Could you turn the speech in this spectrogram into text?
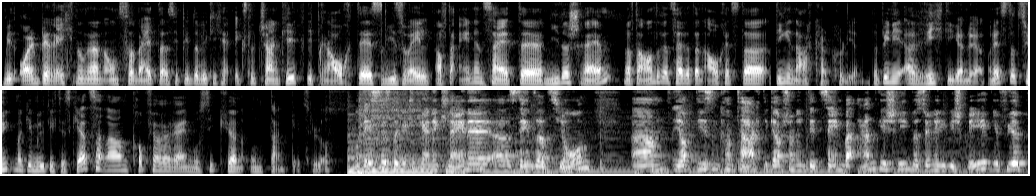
mit allen Berechnungen und so weiter. Also ich bin da wirklich ein Excel-Junkie. Ich brauche das visuell. Auf der einen Seite niederschreiben und auf der anderen Seite dann auch jetzt da Dinge nachkalkulieren. Da bin ich ein richtiger Nerd. Und jetzt da zündet man gemütlich das Kerzen an, Kopfhörer rein, Musik hören und dann geht's los. Und das ist da wirklich eine kleine äh, Sensation. Ähm, ich habe diesen Kontakt, ich glaube schon im Dezember angeschrieben, persönliche Gespräche geführt,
